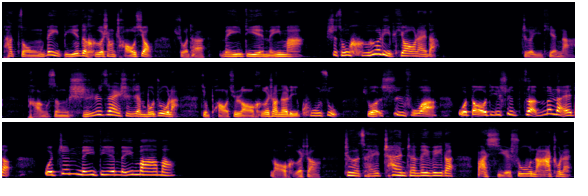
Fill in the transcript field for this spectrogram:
他总被别的和尚嘲笑，说他没爹没妈，是从河里飘来的。这一天呐，唐僧实在是忍不住了，就跑去老和尚那里哭诉，说：“师傅啊，我到底是怎么来的？我真没爹没妈吗？”老和尚这才颤颤巍巍的把血书拿出来，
